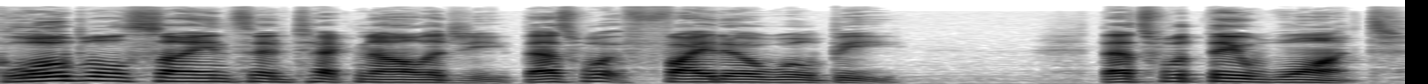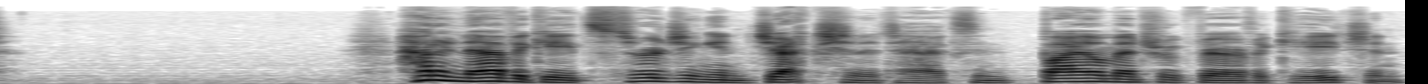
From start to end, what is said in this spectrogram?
Global science and technology. That's what FIDO will be. That's what they want how to navigate surging injection attacks and biometric verification.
